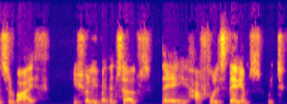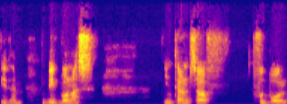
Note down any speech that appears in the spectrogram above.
survive usually by themselves. They have full stadiums, which give them big bonus. In terms of football,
